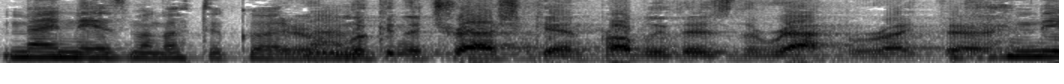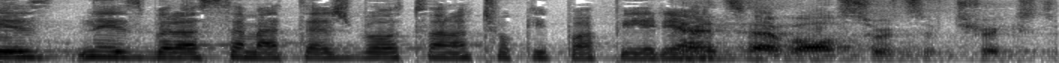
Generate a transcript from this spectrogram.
Menj, nézd meg a You know, tükörben. look in the trash can. Probably there's the wrapper right there. Nézd, nézd bele a szemetesbe, ott van a csoki papírja. Parents have all sorts of tricks to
